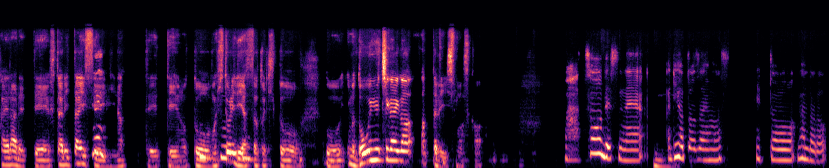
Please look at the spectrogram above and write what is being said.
入られて、二人体制になってっていうのうんと、まあ一人でやってた時と、こう今どういう違いがあったりしますか、あ、そうですね。うんありがとうございます。えっと、なんだろ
